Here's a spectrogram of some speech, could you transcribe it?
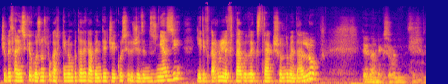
Και πεθανεί και ο κόσμος που καρκίνο από τα 15 και 20 τους και δεν τους νοιάζει, γιατί βγάλουν λεφτά από το extraction του μετάλλου. Δεν να ανοίξουμε την συζήτηση.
